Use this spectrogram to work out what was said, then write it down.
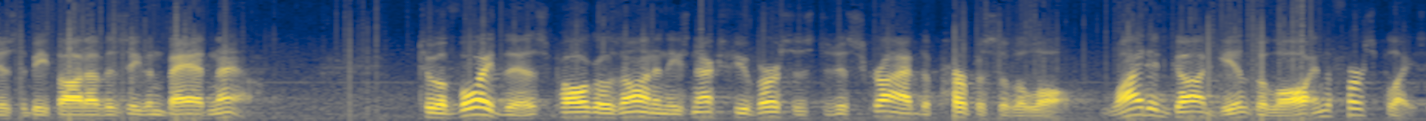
is to be thought of as even bad now. To avoid this, Paul goes on in these next few verses to describe the purpose of the law. Why did God give the law in the first place?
